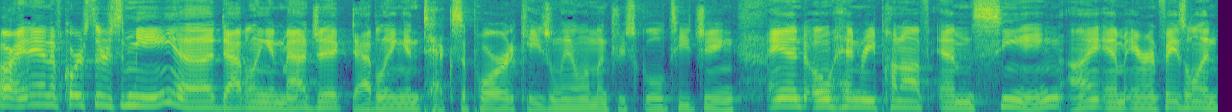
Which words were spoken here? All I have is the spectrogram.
All right, and of course, there's me uh, dabbling in magic, dabbling in tech support, occasionally elementary school teaching, and O. Henry Punoff emceeing. I am Aaron Fasel, and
